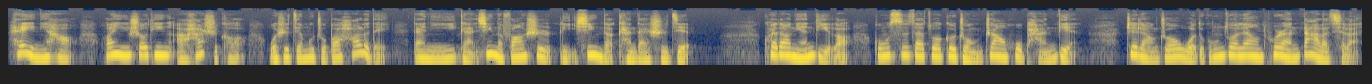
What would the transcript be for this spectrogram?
嘿，你好，欢迎收听啊哈时刻，我是节目主播 Holiday，带你以感性的方式理性的看待世界。快到年底了，公司在做各种账户盘点，这两周我的工作量突然大了起来。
